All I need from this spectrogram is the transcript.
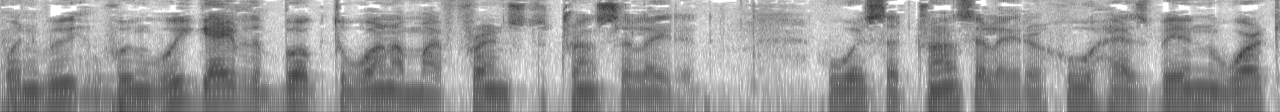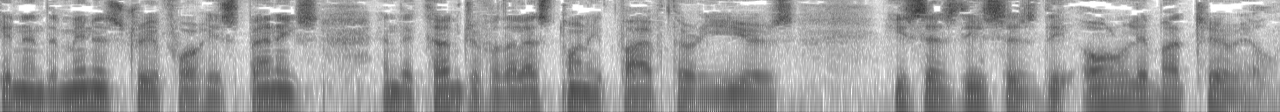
When we when we gave the book to one of my friends to translate it, who is a translator who has been working in the ministry for Hispanics in the country for the last 25, 30 years, he says this is the only material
